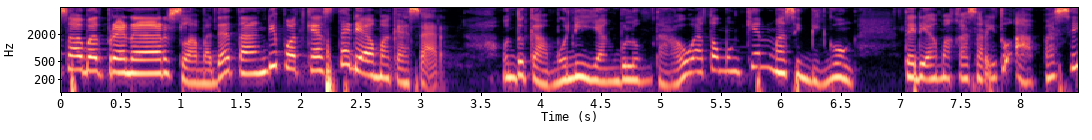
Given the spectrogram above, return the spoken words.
sahabat trainer, selamat datang di podcast TDA Makassar. Untuk kamu nih yang belum tahu atau mungkin masih bingung, TDA Makassar itu apa sih?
